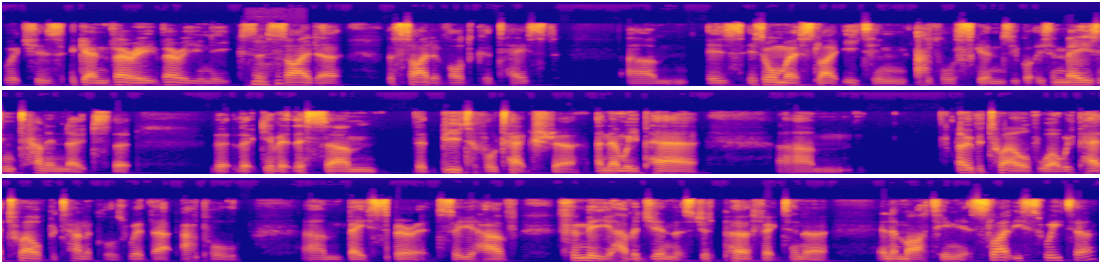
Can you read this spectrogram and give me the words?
which is again very very unique. So mm-hmm. cider, the cider vodka taste um, is is almost like eating apple skins. You've got these amazing tannin notes that that, that give it this um, the beautiful texture. And then we pair um, over 12, well, we pair 12 botanicals with that apple um, based spirit. So you have, for me, you have a gin that's just perfect in a in a martini. It's slightly sweeter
